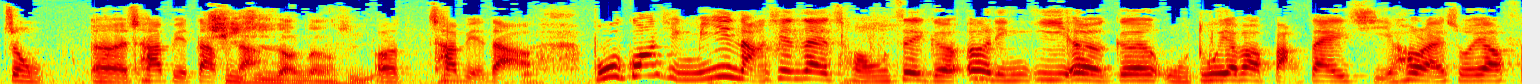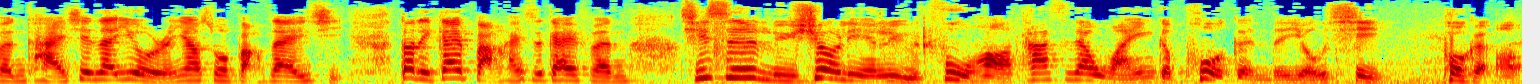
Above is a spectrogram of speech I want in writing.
重，呃，差别大不大？气势上当然是有。呃，差别大、哦。不过光请民进党现在从这个二零一二跟五都要不要绑在一起，后来说要分开，现在又有人要说绑在一起，到底该绑还是该分？其实吕秀莲、吕父哈，他是在玩一个破梗的游戏。破梗哦，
